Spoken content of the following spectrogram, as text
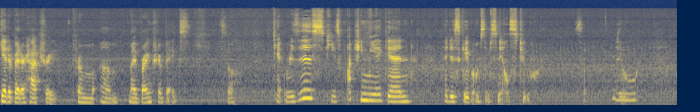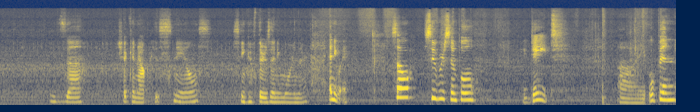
get a better hatch rate from um, my brine shrimp eggs. So can't resist. He's watching me again. I just gave him some snails too. So, hello. He's uh, checking out his snails, seeing if there's any more in there. Anyway, so super simple. I date. I open.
